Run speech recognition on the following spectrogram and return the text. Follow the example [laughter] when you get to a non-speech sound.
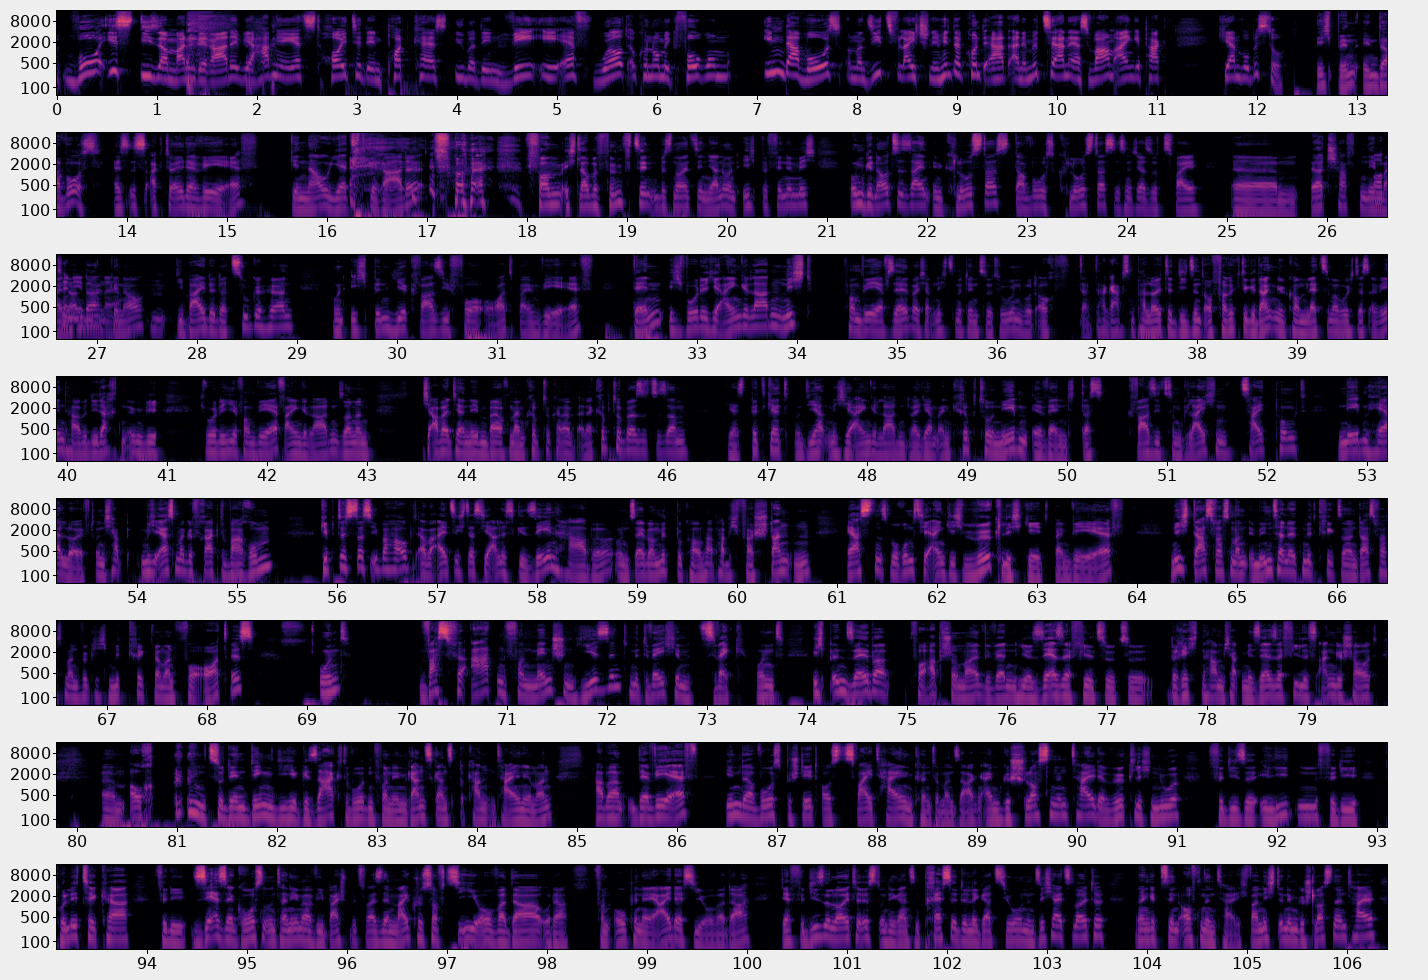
Wo ist dieser Mann gerade? Wir [laughs] haben ja jetzt heute den Podcast über den WEF World Economic Forum in Davos und man sieht es vielleicht schon im Hintergrund. Er hat eine Mütze an, er ist warm eingepackt. Kian, wo bist du? Ich bin in Davos. Es ist aktuell der WEF genau jetzt gerade [laughs] vom, ich glaube, 15. bis 19. Januar und ich befinde mich, um genau zu sein, in Klosters, Davos Klosters, das sind ja so zwei ähm, Örtschaften nebeneinander, nebeneinander genau, ja. Hm. die beide dazugehören und ich bin hier quasi vor Ort beim WEF, denn ich wurde hier eingeladen, nicht vom WEF selber, ich habe nichts mit denen zu tun, wurde auch, da, da gab es ein paar Leute, die sind auf verrückte Gedanken gekommen, letztes Mal, wo ich das erwähnt habe, die dachten irgendwie, ich wurde hier vom WEF eingeladen, sondern ich arbeite ja nebenbei auf meinem Krypto-Kanal mit einer Kryptobörse zusammen, die heißt BitGet und die hat mich hier eingeladen, weil die haben ein Krypto-Neben-Event, das quasi zum gleichen Zeitpunkt nebenher läuft. Und ich habe mich erstmal gefragt, warum gibt es das überhaupt? Aber als ich das hier alles gesehen habe und selber mitbekommen habe, habe ich verstanden, erstens, worum es hier eigentlich wirklich geht beim WEF. Nicht das, was man im Internet mitkriegt, sondern das, was man wirklich mitkriegt, wenn man vor Ort ist. Und was für Arten von Menschen hier sind, mit welchem Zweck. Und ich bin selber vorab schon mal, wir werden hier sehr, sehr viel zu, zu berichten haben. Ich habe mir sehr, sehr vieles angeschaut, ähm, auch [clears throat] zu den Dingen, die hier gesagt wurden von den ganz, ganz bekannten Teilnehmern. Aber der WEF in Davos besteht aus zwei Teilen, könnte man sagen. Einem geschlossenen Teil, der wirklich nur für diese Eliten, für die Politiker, für die sehr, sehr großen Unternehmer, wie beispielsweise der Microsoft CEO war da oder von OpenAI der CEO war da, der für diese Leute ist und die ganzen Pressedelegationen und Sicherheitsleute. Und dann gibt's den offenen Teil. Ich war nicht in dem geschlossenen Teil,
